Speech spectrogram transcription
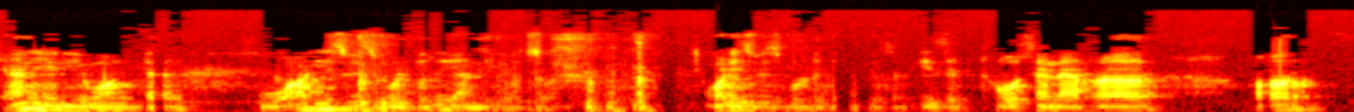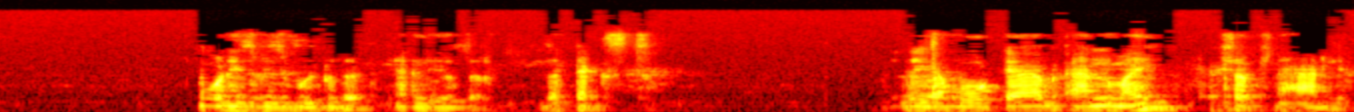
can anyone tell what is visible to the end user? What is visible to the end user? Is it throws an error or what is visible to the end user? The text. The about tab and my exception handling.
